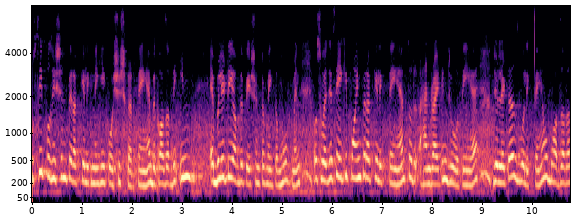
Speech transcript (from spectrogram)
उसी पोजीशन पे रख के लिखने की कोशिश करते हैं because of the inability of the patient to make the movement उस वजह से एक ही पॉइंट पे रख के लिखते हैं तो हैंड राइटिंग जो होती है, जो लेटर्स वो लिखते हैं, वो बहुत ज़्यादा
